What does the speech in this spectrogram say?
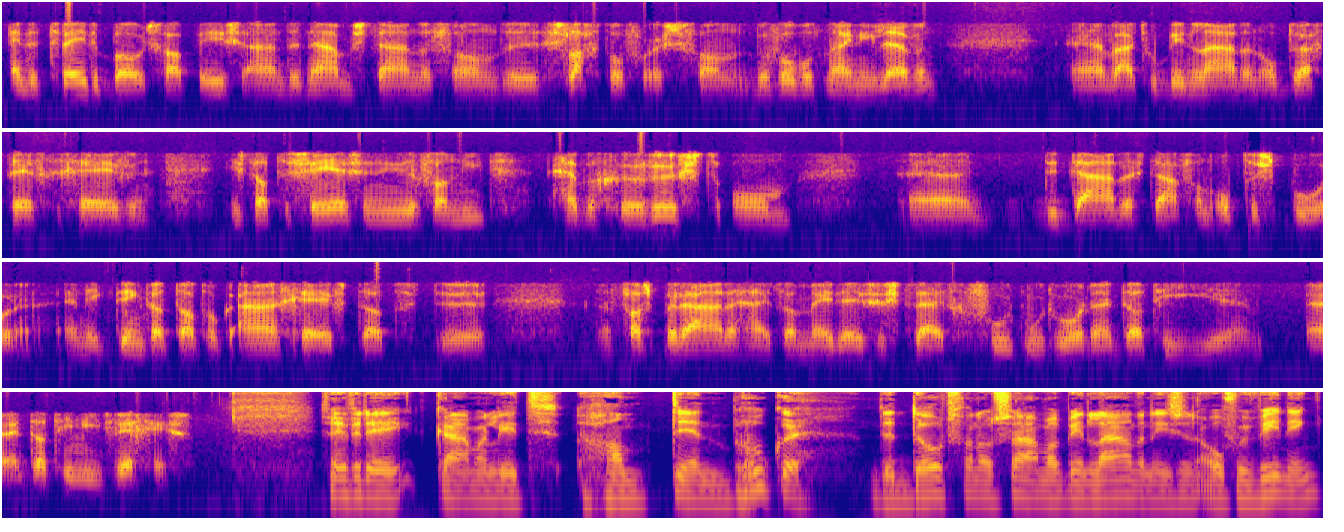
en de tweede boodschap is aan de nabestaanden van de slachtoffers van bijvoorbeeld 9-11... waartoe Bin Laden opdracht heeft gegeven... is dat de VS in ieder geval niet hebben gerust om de daders daarvan op te sporen. En ik denk dat dat ook aangeeft dat de vastberadenheid waarmee deze strijd gevoerd moet worden, dat die, uh, dat die niet weg is. VVD-Kamerlid Han ten Broeke. De dood van Osama Bin Laden is een overwinning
